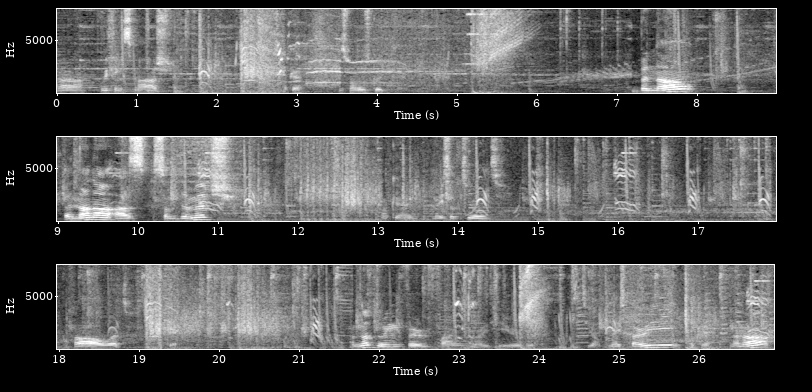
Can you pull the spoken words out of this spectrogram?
uh, whiffing smash. Okay, this one was good. But now Nana has some damage. Okay, nice up tilt. Oh, what? Okay. I'm not doing very fine right here, but still. Nice parry. Okay, Nana.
